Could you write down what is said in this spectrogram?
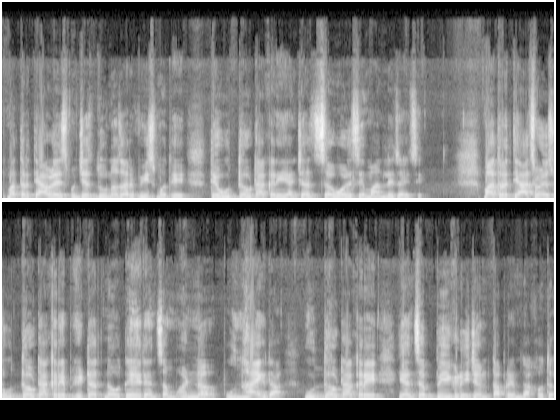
मात्र त्यावेळेस म्हणजेच दोन हजार वीसमध्ये ते उद्धव ठाकरे यांच्या जवळचे मानले जायचे. मात्र त्याच वेळेस उद्धव ठाकरे भेटत नव्हते हे त्यांचं म्हणणं पुन्हा एकदा उद्धव ठाकरे यांचं बेगडी जनता प्रेम दाखवतं.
